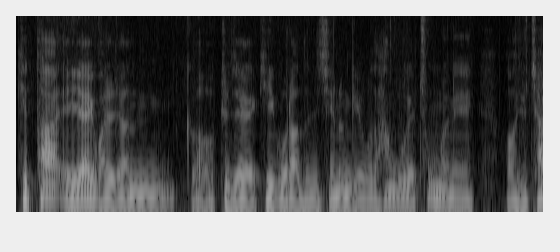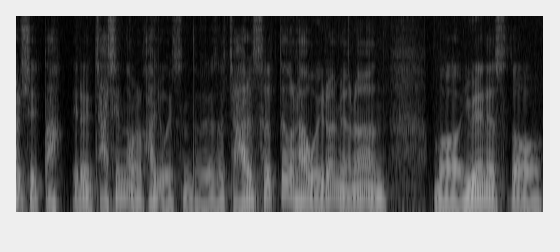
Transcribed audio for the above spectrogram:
기타 AI 관련 그 규제 기구라든지 지능 기구도 한국에 충분히 어, 유치할 수 있다 이런 자신감을 가지고 있습니다. 그래서 잘 설득을 하고 이러면은 뭐 유엔에서도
